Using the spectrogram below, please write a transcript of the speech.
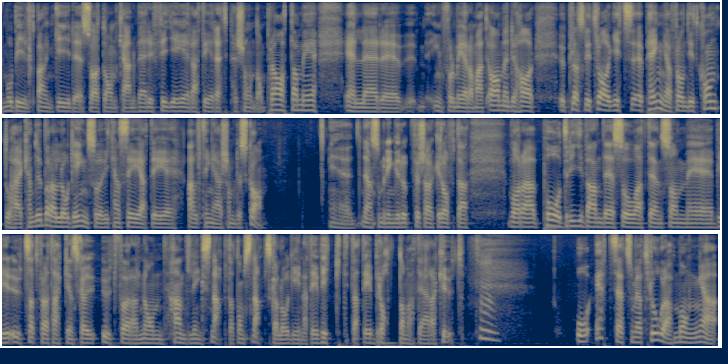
mobilt bank-id så att de kan verifiera att det är rätt person de pratar med eller informera om att ja, men det har plötsligt dragits pengar från ditt konto här. Kan du bara logga in så vi kan se att det är, allting är som det ska? Eh, den som ringer upp försöker ofta vara pådrivande så att den som eh, blir utsatt för attacken ska utföra någon handling snabbt, att de snabbt ska logga in, att det är viktigt, att det är bråttom, att det är akut. Mm. Och ett sätt som jag tror att många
